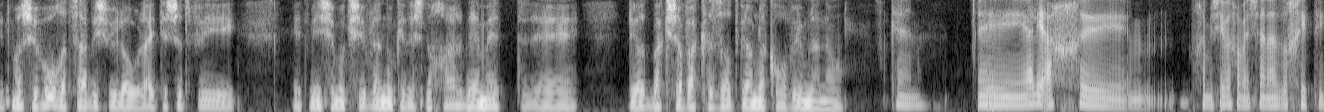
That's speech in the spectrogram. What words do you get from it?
את מה שהוא רצה בשבילו. אולי תשתפי את מי שמקשיב לנו כדי שנוכל באמת אה, להיות בהקשבה כזאת גם לקרובים לנו. כן. אה, היה לי אח, אה, 55 שנה זכיתי,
